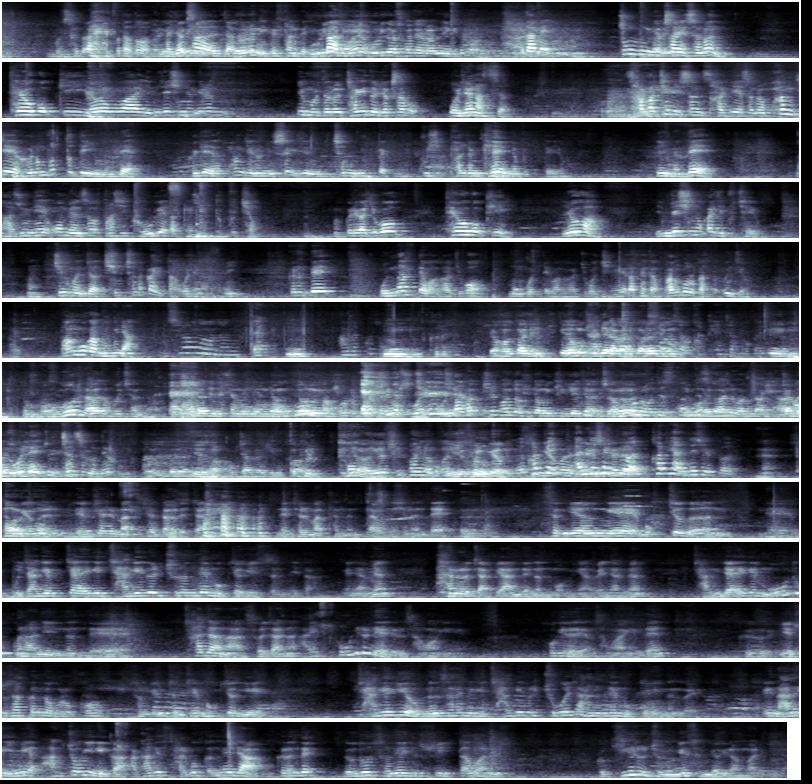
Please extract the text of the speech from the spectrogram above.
뭐 서자보다도 아니, 역사 그거는- 이제 흐름이 그렇다는 거지. 우리가 그다음에 우리가 서자라는 얘기도 많아. 그다음에 중국 역사에서는 태어복기, 여호와, 임재신 이런 인물들을 자기들 역사로 올려놨어. 사마천이 쓴 사기에서는 황제의 헌음부터 돼 있는데 그게 황제 헌음이 서기 전 2698년 개년부터 돼요. 돼 있는데 나중에 오면서 다시 그 위에다 계속 덧붙여. 어, 그래가지고 태어복기, 여호와, 임재신호까지 붙여요. 어, 지금은 이제 치우천화까지 다 올려놨어요. 그런데 온날 때 와가지고 몽골 때 와가지고 제일 앞에다 방고를 갖다 얹어. 방고가 누구냐? 치워놓는 딱 응, 안갈 거죠? 응, 그래. 야, 거기까지 너무 길게 나가니까는 지금 서서 커피 한잔 먹어야 돼. 이 몽골에다가 더 붙였나? 받아들일 수 있는 용량 몽골은 너무 방법을 칠판 칠판도 없이 너무 길게 하지 정보를 않으면 어디서 딴 데서 가져왔나? 아니, 원래 전설로 내고 머리가 복잡해지니까 이거 이거 칠판이나 뭐가 있어. 성경, 커피 안 드실 분, 커피 안 드실 분. 네, 성경을 냄새를 맡으셨다 그랬잖아요. 냄새를 맡았다고 그러시는데 예. 성경의 목적은 네, 무자격자에게 자격을 주는 데 목적이 있습니다. 왜냐하면 나는 어차피 안 되는 몸이야. 왜냐하면 장자에게 모두 권한이 있는데 사자나 서자는 아예 포기를 해야 되는 상황이에요. 포기를 해야 하는 상황인데 그 예수 사건도 그렇고 성경 전체의 목적이 자격이 없는 사람에게 자격을 주고자 하는데 목적이 있는 거예요. 나는 이미 악종이니까 악하게 살고 끝내자. 그런데 너도 선해질 수 있다고 하는 그 기회를 주는 게 성경이란 말입니다.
